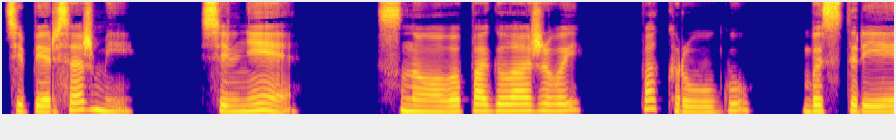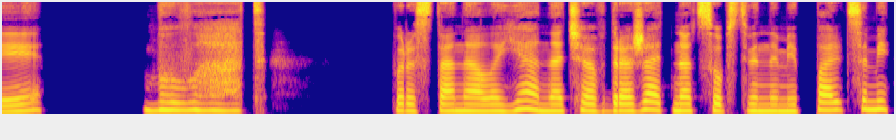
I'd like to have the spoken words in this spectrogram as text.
Теперь сожми. Сильнее. Снова поглаживай. По кругу. Быстрее. «Булат!» Простонала я, начав дрожать над собственными пальцами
